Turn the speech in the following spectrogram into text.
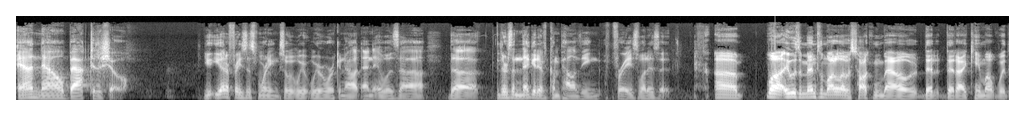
And now back to the show. You, you had a phrase this morning, so we, we were working out, and it was uh, the there's a negative compounding phrase. What is it? Uh, well, it was a mental model I was talking about that that I came up with.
